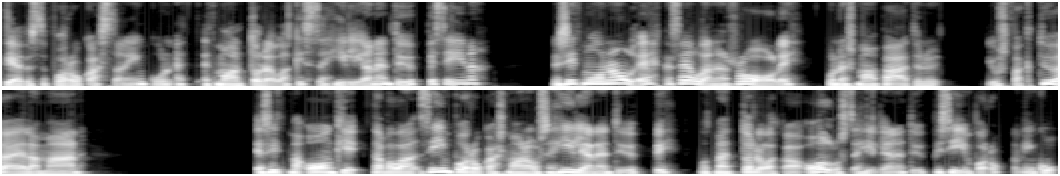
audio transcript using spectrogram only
tietyssä porukassa, niin kun, että, että mä oon todellakin se hiljainen tyyppi siinä. Ja sit mulla on ollut ehkä sellainen rooli, kunnes mä oon päätynyt just vaikka työelämään, ja sit mä oonkin tavallaan siinä porukassa mä oon ollut se hiljainen tyyppi, mutta mä en todellakaan ollut se hiljainen tyyppi siinä porukassa, niin kun,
